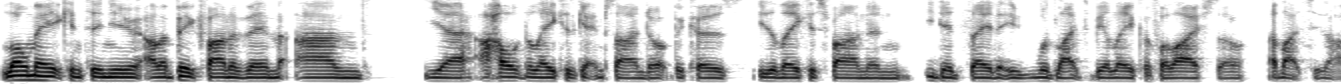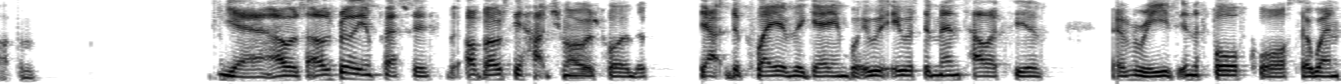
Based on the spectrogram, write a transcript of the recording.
long may it continue. I'm a big fan of him, and yeah, I hope the Lakers get him signed up because he's a Lakers fan, and he did say that he would like to be a Laker for life. So I'd like to see that happen. Yeah, I was I was really impressed with. Obviously, Hachimura was probably the yeah, the play of the game, but it, it was the mentality of of Reaves in the fourth quarter when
